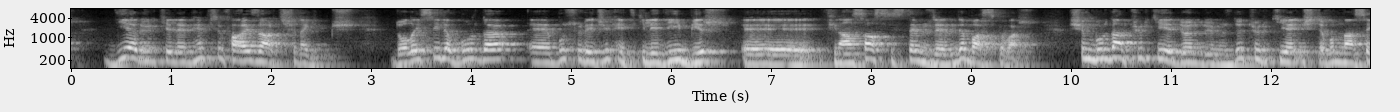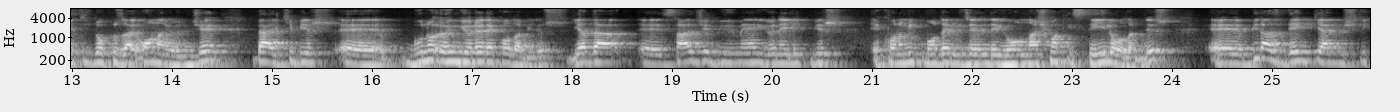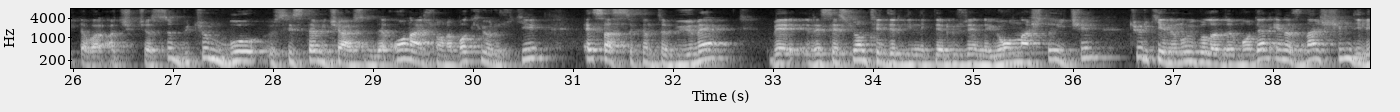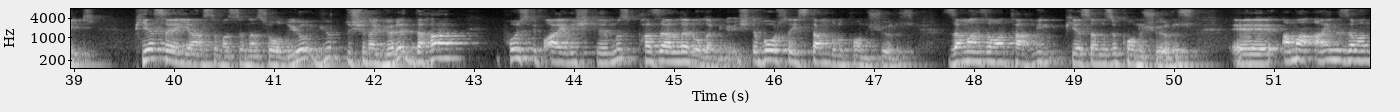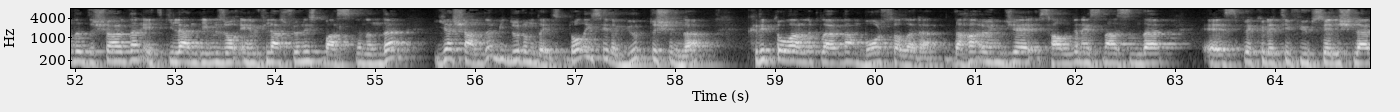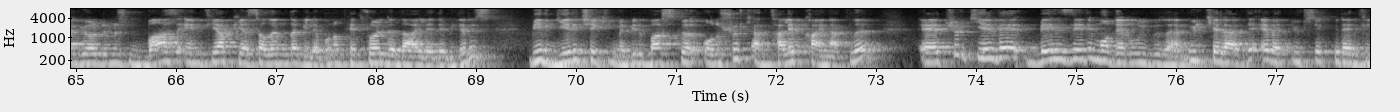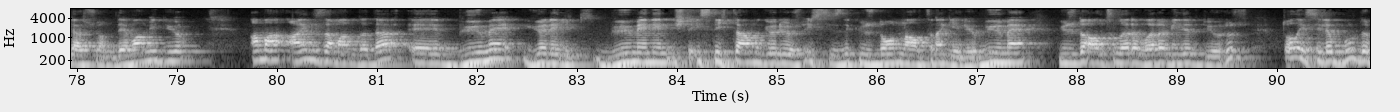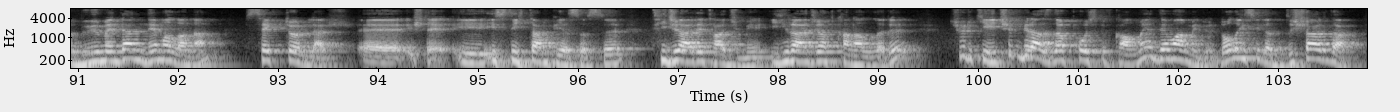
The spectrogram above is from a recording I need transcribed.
Diğer ülkelerin hepsi faiz artışına gitmiş. Dolayısıyla burada e, bu sürecin etkilediği bir e, finansal sistem üzerinde baskı var. Şimdi buradan Türkiye'ye döndüğümüzde Türkiye işte bundan 8-9 ay 10 ay önce belki bir e, bunu öngörerek olabilir ya da e, sadece büyümeye yönelik bir ekonomik model üzerinde yoğunlaşmak isteğiyle olabilir. E, biraz denk gelmişlik de var açıkçası. Bütün bu sistem içerisinde 10 ay sonra bakıyoruz ki esas sıkıntı büyüme ve resesyon tedirginlikleri üzerine yoğunlaştığı için Türkiye'nin uyguladığı model en azından şimdilik piyasaya yansıması nasıl oluyor? Yurt dışına göre daha pozitif ayrıştığımız pazarlar olabiliyor. İşte Borsa İstanbul'u konuşuyoruz. Zaman zaman tahvil piyasamızı konuşuyoruz. Ee, ama aynı zamanda dışarıdan etkilendiğimiz o enflasyonist baskının da yaşandığı bir durumdayız. Dolayısıyla yurt dışında kripto varlıklardan borsalara, daha önce salgın esnasında e, spekülatif yükselişler gördüğümüz bazı emtia piyasalarında bile bunu petrol de dahil edebiliriz bir geri çekilme, bir baskı oluşurken talep kaynaklı e, Türkiye ve benzeri model uygulayan ülkelerde evet yüksek bir enflasyon devam ediyor. Ama aynı zamanda da e, büyüme yönelik, büyümenin işte istihdamı görüyoruz, işsizlik %10'un altına geliyor. Büyüme %6'lara varabilir diyoruz. Dolayısıyla burada büyümeden nemalanan sektörler, e, işte e, istihdam piyasası, ticaret hacmi, ihracat kanalları Türkiye için biraz daha pozitif kalmaya devam ediyor. Dolayısıyla dışarıda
